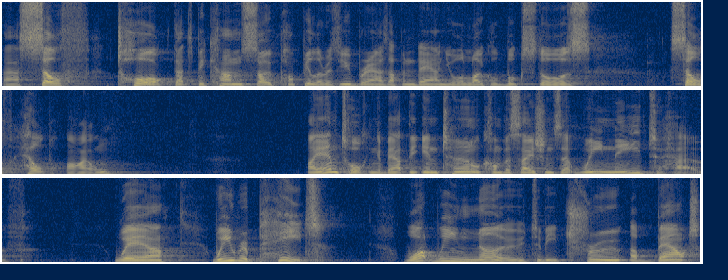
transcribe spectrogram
uh, self talk that's become so popular as you browse up and down your local bookstore's self help aisle. I am talking about the internal conversations that we need to have where we repeat what we know to be true about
